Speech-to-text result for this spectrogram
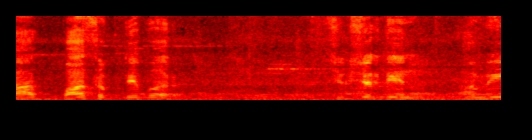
आज पाच सप्टेंबर शिक्षक दिन. आम्ही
